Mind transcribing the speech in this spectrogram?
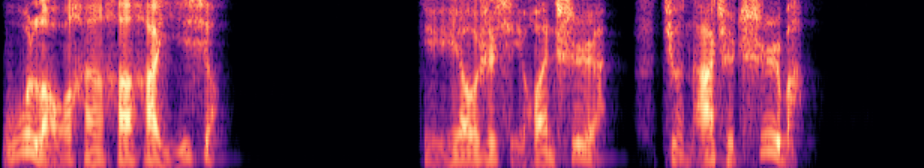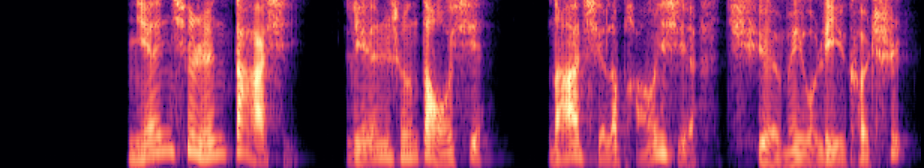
吴老汉哈哈一笑：“你要是喜欢吃，就拿去吃吧。”年轻人大喜，连声道谢，拿起了螃蟹，却没有立刻吃，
